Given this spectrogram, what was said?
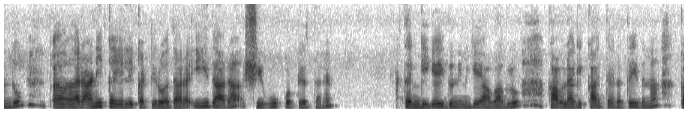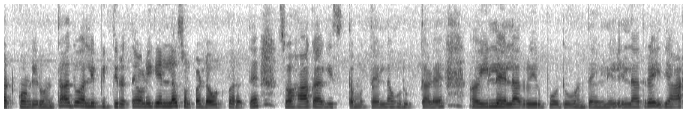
ಒಂದು ರಾಣಿ ಕೈಯಲ್ಲಿ ಕಟ್ಟಿರುವ ದಾರ. ಈ ದಾರ ಶಿವು ಕೊಟ್ಟಿರ್ತಾರೆ ತಂಗಿಗೆ ಇದು ನಿನಗೆ ಯಾವಾಗಲೂ ಕಾವಲಾಗಿ ಕಾಯ್ತಾ ಇರುತ್ತೆ, ಇದನ್ನು ಕಟ್ಕೊಂಡಿರುವಂಥ ಅದು ಅಲ್ಲಿ ಬಿದ್ದಿರುತ್ತೆ. ಅವಳಿಗೆಲ್ಲ ಸ್ವಲ್ಪ ಡೌಟ್ ಬರುತ್ತೆ. ಸೊ ಹಾಗಾಗಿ ಸುತ್ತಮುತ್ತ ಎಲ್ಲ ಹುಡುಕ್ತಾಳೆ. ಇಲ್ಲೇ ಎಲ್ಲಾದರೂ ಇರ್ಬೋದು ಅಂತ ಹೇಳಿ. ಇಲ್ಲಾದರೆ ಇದು ಯಾರ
